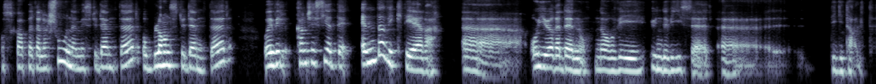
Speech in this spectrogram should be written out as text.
å skape relasjoner med studenter og blant studenter. Og jeg vil kanskje si at det er enda viktigere uh, å gjøre det nå, når vi underviser digitalt.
